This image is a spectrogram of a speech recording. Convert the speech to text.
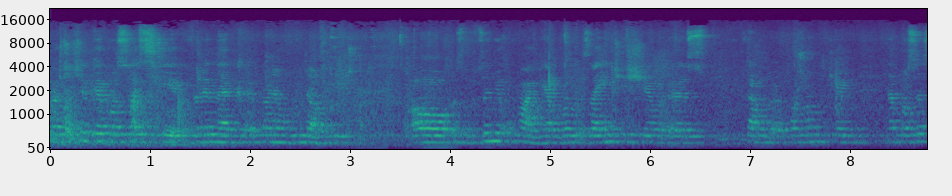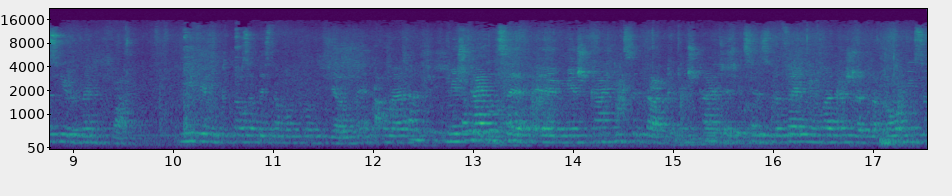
właścicielkę posesji w rynek panią Wójtowicz o zwrócenie uwagi albo zajęcie się e, tam e, porządkiem na posesji rynek 2. Nie wiem, kto za to jest tam odpowiedzialny, ale mieszkańcy, e, mieszkańcy, tak, mieszkańcy zwracają uwagę, że dookoła nie są,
